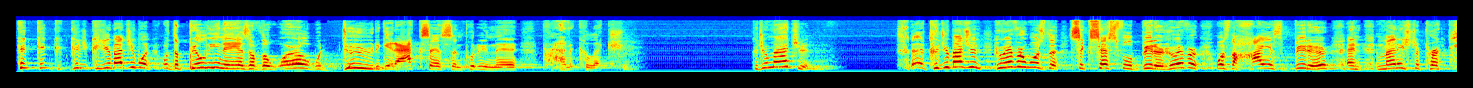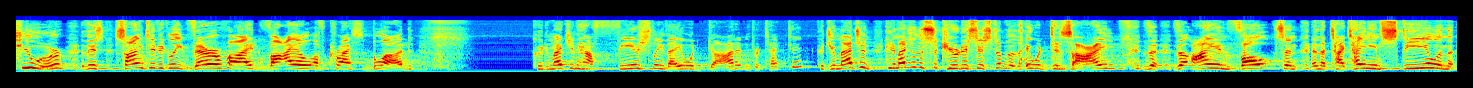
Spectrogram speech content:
Could, could, could, could, you imagine what, what the billionaires of the world would do to get access and put it in their private collection? Could you imagine? Uh, could you imagine whoever was the successful bidder, whoever was the highest bidder and managed to procure this scientifically verified vial of Christ's blood? Could you imagine how fiercely they would guard it and protect it? Could you imagine, can you imagine the security system that they would design? The, the iron vaults and, and the titanium steel and the,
